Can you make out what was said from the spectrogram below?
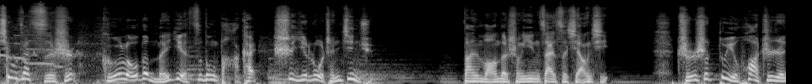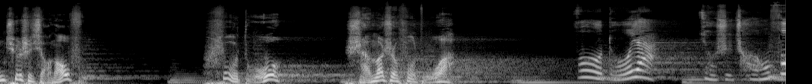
就在此时，阁楼的门也自动打开，示意洛尘进去。丹王的声音再次响起，只是对话之人却是小脑斧。复读？什么是复读啊？复读呀，就是重复。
